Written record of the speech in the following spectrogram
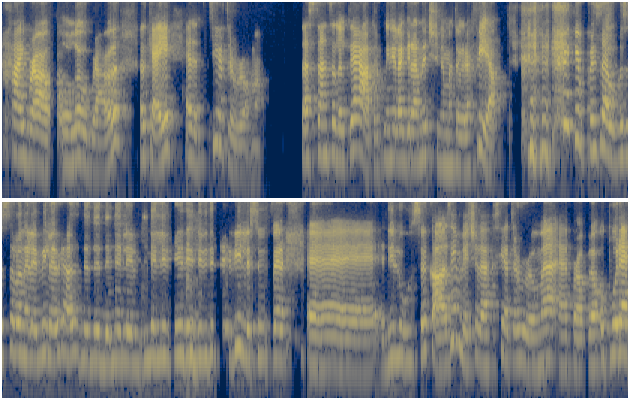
highbrow o lowbrow, ok? È il theater room la stanza del teatro, quindi la grande cinematografia, che pensavo fosse solo nelle ville, nelle, nelle, nelle, ville super eh, di lusso e cose, invece la theater room è proprio, oppure,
